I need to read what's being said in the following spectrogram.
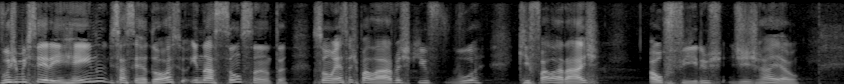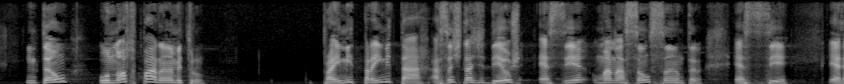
Vos me serei reino de sacerdócio e nação santa. São essas palavras que, que falarás aos filhos de Israel. Então, o nosso parâmetro para imitar a santidade de Deus é ser uma nação santa, é ser é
